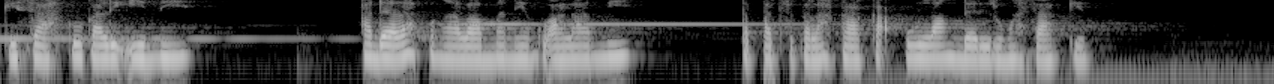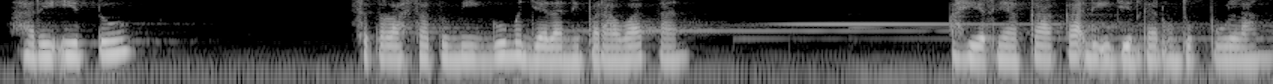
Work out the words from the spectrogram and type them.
Kisahku kali ini adalah pengalaman yang kualami tepat setelah kakak pulang dari rumah sakit. Hari itu, setelah satu minggu menjalani perawatan, akhirnya kakak diizinkan untuk pulang.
